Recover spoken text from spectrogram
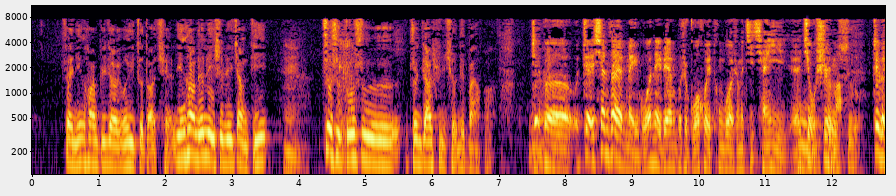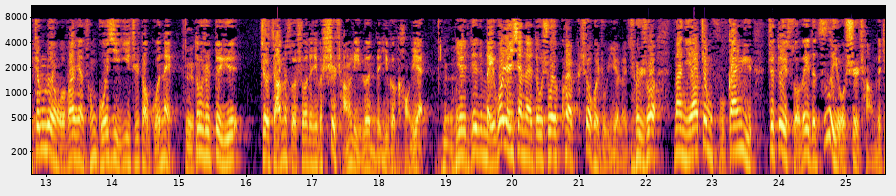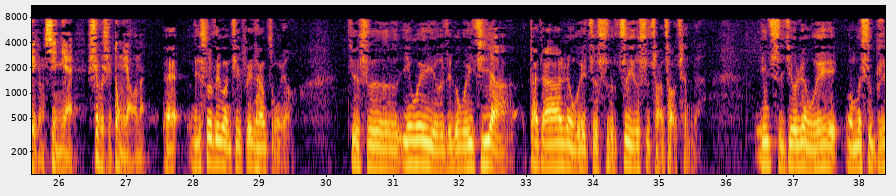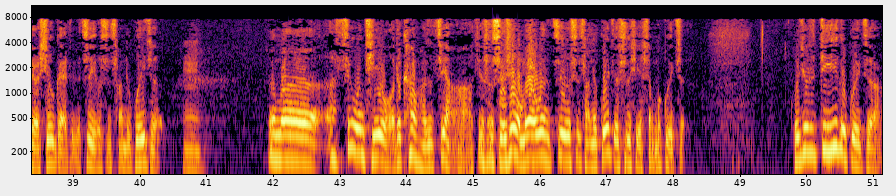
在银行比较容易得到钱，银行的利息率降低，嗯。这是都是增加需求的办法。这个这现在美国那边不是国会通过什么几千亿呃救市嘛？是。这个争论我发现从国际一直到国内，对，都是对于就咱们所说的这个市场理论的一个考验。也这美国人现在都说快社会主义了，就是说那你要政府干预，这对所谓的自由市场的这种信念是不是动摇呢？哎，你说这个问题非常重要，就是因为有这个危机啊。大家认为这是自由市场造成的，因此就认为我们是不是要修改这个自由市场的规则？嗯，那么这个问题我的看法是这样啊，就是首先我们要问自由市场的规则是些什么规则？我就是第一个规则啊，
